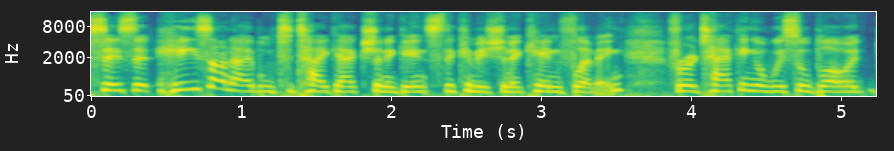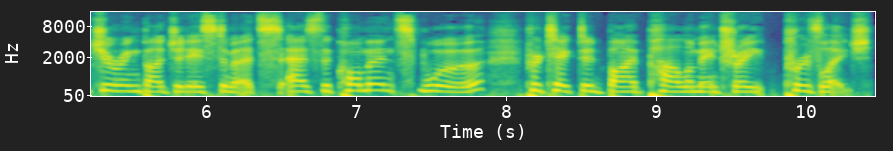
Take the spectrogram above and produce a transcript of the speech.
says that he's unable to take action against the Commissioner Ken Fleming for attacking a whistleblower during budget estimates, as the comments were protected by parliamentary privilege.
